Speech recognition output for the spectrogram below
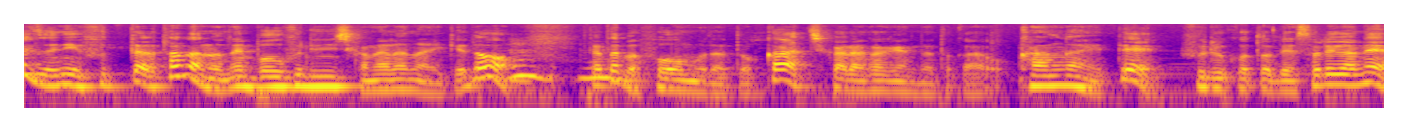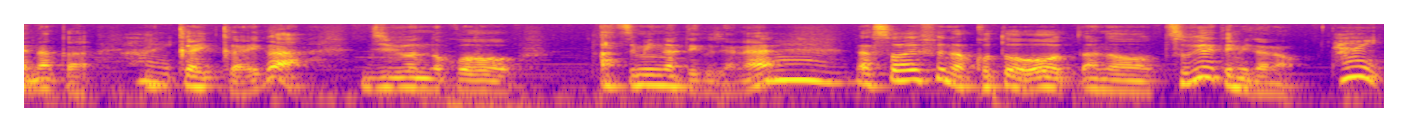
えずに振ったらただのね棒振りにしかならないけど、うんうん。例えばフォームだとか力加減だとかを考えて振ることでそれがねなんかはい。一回一回が自分のこう厚みになっていくじゃない、うん。だそういうふうなことをあのつぶやいてみたの。はい。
